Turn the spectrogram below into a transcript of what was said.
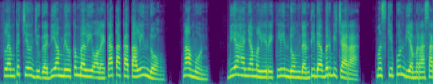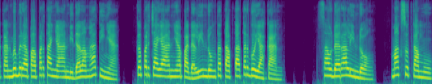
Flame kecil juga diambil kembali oleh kata-kata Lindong. Namun, dia hanya melirik Lindong dan tidak berbicara. Meskipun dia merasakan beberapa pertanyaan di dalam hatinya, kepercayaannya pada Lindong tetap tak tergoyahkan. Saudara Lindong, maksud kamu,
